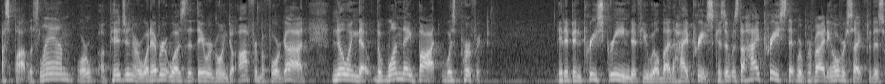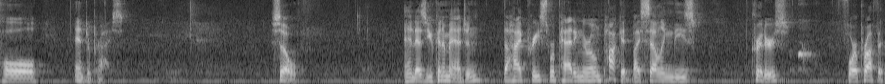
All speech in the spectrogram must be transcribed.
a spotless lamb or a pigeon or whatever it was that they were going to offer before God, knowing that the one they bought was perfect. It had been pre screened, if you will, by the high priest, because it was the high priest that were providing oversight for this whole enterprise. So, and as you can imagine, the high priests were padding their own pocket by selling these critters for a profit.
